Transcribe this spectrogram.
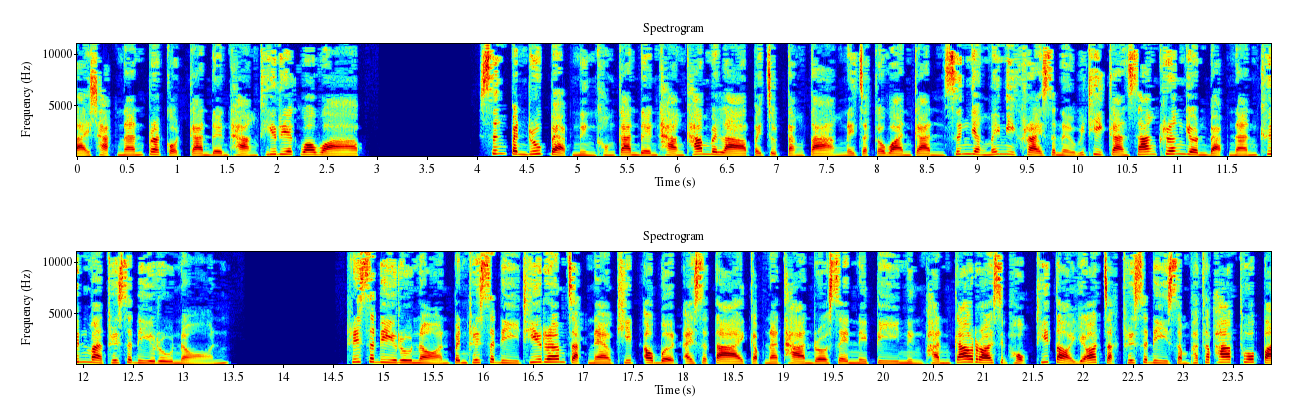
ลาย ๆ ฉากนั้นปรากฏการเดินทางที่เรียกว่าวาร์ปซึ่งเป็นรูปแบบหนึ่งของการเดินทางข้ามเวลาไปจุดต่าง ๆ ในจักรวาลกัน ซึ่งยังไม่มีใครเสนอวิธีการสร้างเครื่องยนต์แบบนั้นขึ้นมาทฤษฎีรูนอน ทฤษฎีรูหนอนเป็นทฤษฎีที่เริ่มจากแนวคิดอัลเบิร์ตไอน์สไตน์กับนาธานโรเซนในปี 1916 ที่ต่อยอดจากทฤษฎีสัมพัทธภาพทั่วไป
